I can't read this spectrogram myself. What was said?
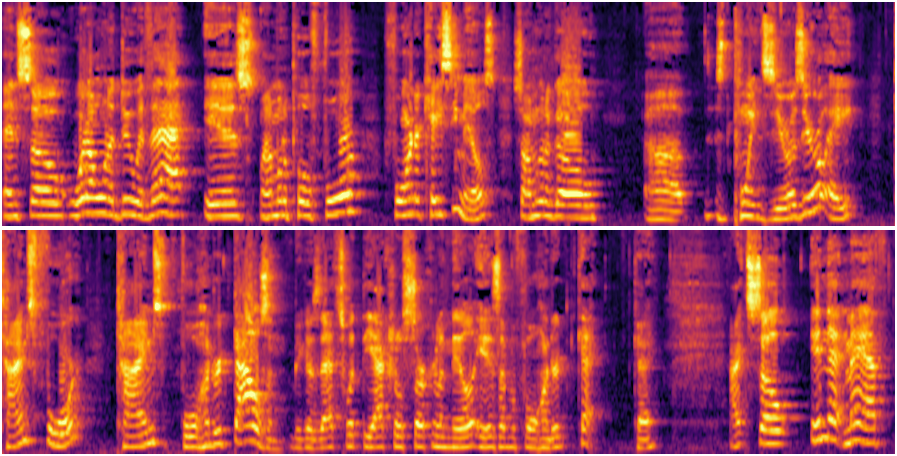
and so what I want to do with that is I'm going to pull four 400 kcmils. So I'm going to go uh, 0.008 times four times 400,000 because that's what the actual circular mil is of a 400k. Okay. All right. So in that math,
